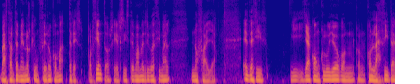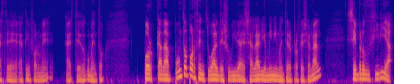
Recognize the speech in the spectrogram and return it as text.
bastante menos que un 0,3%, si el sistema métrico decimal no falla. Es decir, y ya concluyo con, la cita este, a este informe, a este documento, por cada punto porcentual de subida del salario mínimo interprofesional, se produciría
